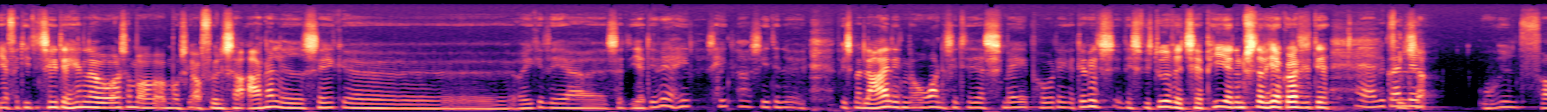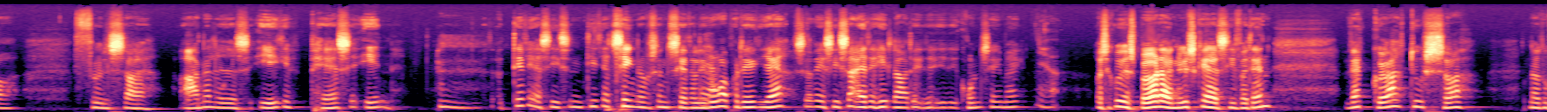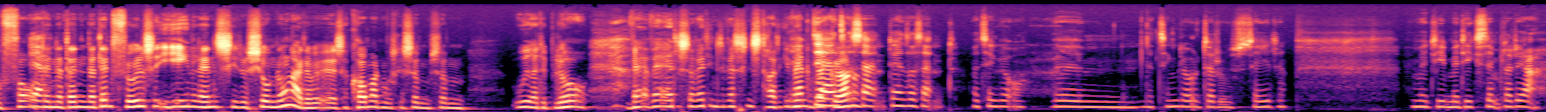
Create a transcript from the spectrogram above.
Ja, fordi det, det handler jo også om at, at, måske at føle sig anderledes, ikke? Øh, og ikke være, så ja, det vil jeg helt, helt klart sige. Det, hvis man leger lidt med ordene, så det der smag på det, ikke? Og det vil, hvis, hvis du har været i terapi, ja, nu sidder vi her og gør det, det Ja, vil godt føle sig udenfor, føle sig anderledes, ikke passe ind. Mm. Og det vil jeg sige, sådan, de der ting, når du sådan sætter lidt Ja. ord på det, ja, så vil jeg sige, så er det helt klart et, et, et grundtema. Ikke? Ja. Og så kunne jeg spørge dig nysgerrig og sige, hvordan, hvad gør du så, når du får Ja. den, når den, når den følelse i en eller anden situation, nogle gange er det, altså kommer det måske som, som ud af det blå. Hvad, hvad er det så? Hvad er din, hvad er din strategi? Hvad, Jamen, det hvad er gør du? interessant. Det er interessant at tænke over. Øhm, jeg tænkte over, det, da du sagde det, med de, med de eksempler der.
